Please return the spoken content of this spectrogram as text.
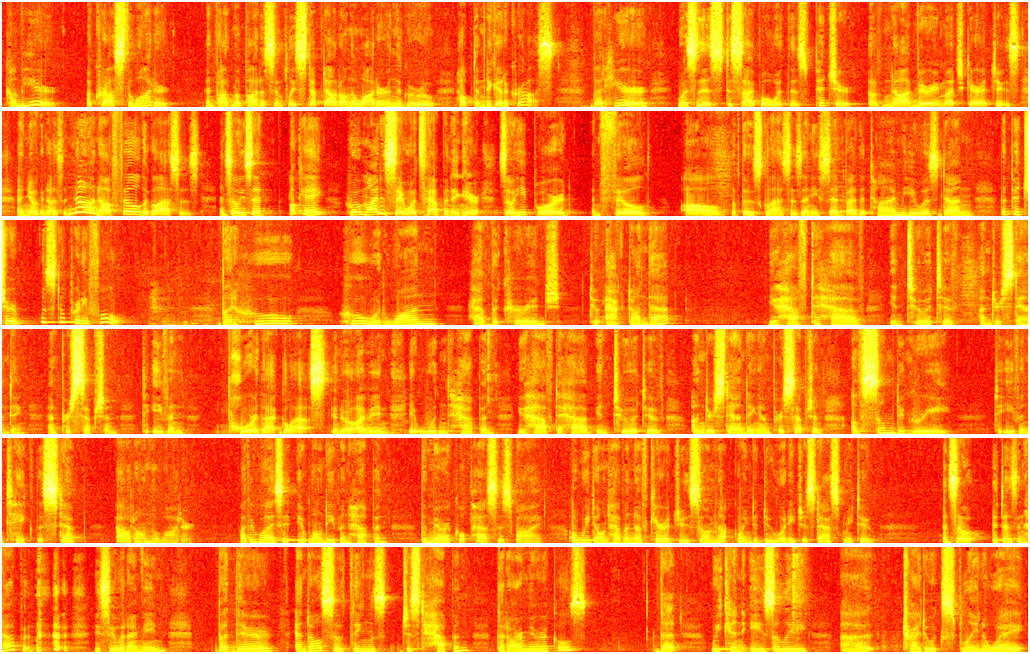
Come here, across the water. And Padmapada simply stepped out on the water and the guru helped him to get across. But here was this disciple with this pitcher of not very much carrot juice. And Yogananda said, No, no, fill the glasses. And so he said, okay, who am I to say what's happening here? So he poured and filled all of those glasses. And he said by the time he was done, the pitcher was still pretty full. But who, who would one have the courage to act on that? You have to have intuitive understanding and perception to even pour that glass. You know, I mean, it wouldn't happen. You have to have intuitive understanding and perception of some degree to even take the step out on the water. Otherwise, it, it won't even happen. The miracle passes by. Oh, we don't have enough carrot juice, so I'm not going to do what he just asked me to. And so it doesn't happen. you see what I mean? But there, and also things just happen that are miracles that we can easily uh, try to explain away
